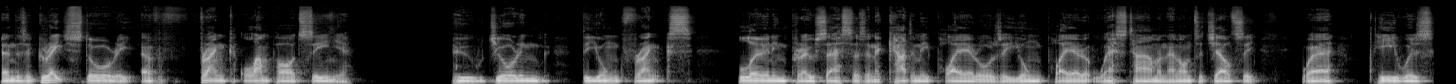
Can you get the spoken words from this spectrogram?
And there's a great story of Frank Lampard Sr., who during the young Frank's learning process as an academy player or as a young player at West Ham and then on to Chelsea, where he was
